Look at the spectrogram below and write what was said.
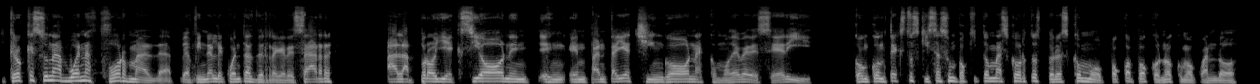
Y creo que es una buena forma, a final de cuentas, de regresar a la proyección en, en, pantalla chingona como debe de ser y con contextos quizás un poquito más cortos, pero es como poco a poco, ¿no? Como cuando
